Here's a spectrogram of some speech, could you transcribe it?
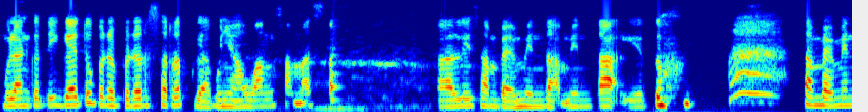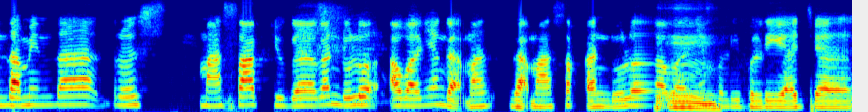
bulan ketiga tuh benar-benar seret gak punya uang sama sekali sampai minta-minta gitu. Sampai minta-minta terus masak juga kan dulu awalnya nggak ma- nggak masak kan dulu awalnya Mm. beli-beli aja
